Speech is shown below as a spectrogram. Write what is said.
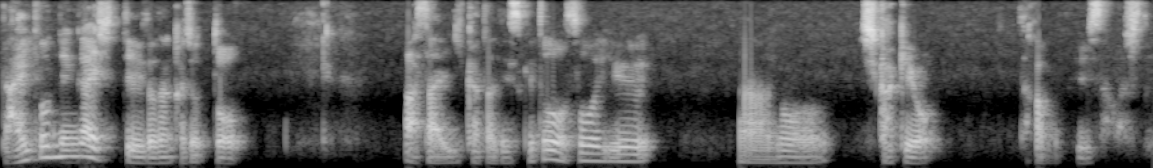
大どんでん返しっていうとなんかちょっと浅い言い方ですけど、そういう、あの、仕掛けを高本ゆりさんはして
